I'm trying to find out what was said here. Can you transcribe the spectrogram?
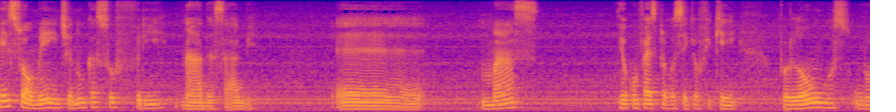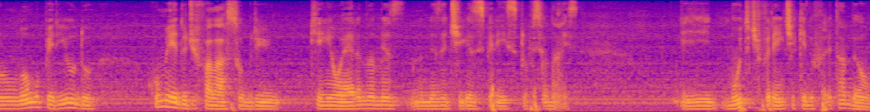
Pessoalmente, eu nunca sofri nada, sabe? É... Mas eu confesso para você que eu fiquei por longos, por um longo período com medo de falar sobre quem eu era nas minhas, nas minhas antigas experiências profissionais. E muito diferente aqui do fretadão,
